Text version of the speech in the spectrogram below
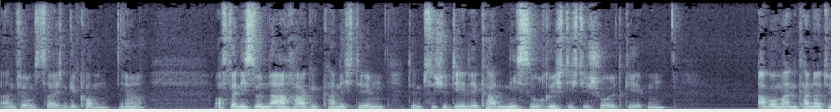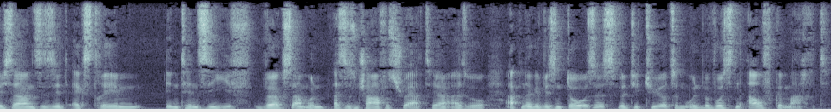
Anführungszeichen gekommen? Ja? Auch wenn ich so nachhake, kann ich dem, dem Psychedelika nicht so richtig die Schuld geben. Aber man kann natürlich sagen, sie sind extrem intensiv, wirksam und es ist ein scharfes Schwert. Ja? Also ab einer gewissen Dosis wird die Tür zum Unbewussten aufgemacht.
